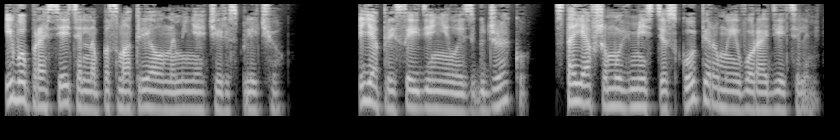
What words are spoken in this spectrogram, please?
и вопросительно посмотрела на меня через плечо. Я присоединилась к Джеку, стоявшему вместе с Купером и его родителями.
